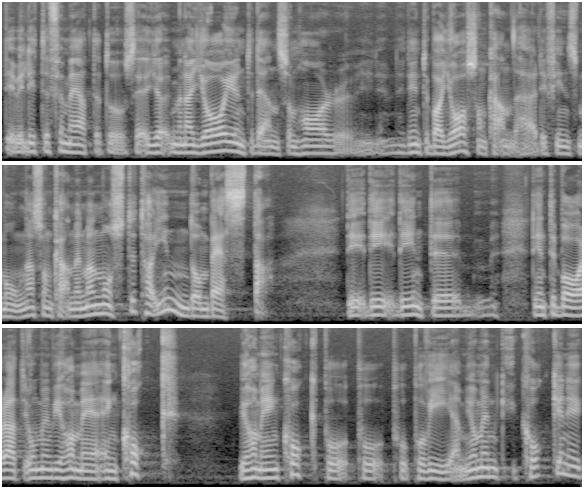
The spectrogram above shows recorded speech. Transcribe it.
det är väl lite förmätet att säga. Jag, menar, jag är ju inte den som har... Det är inte bara jag som kan det här. Det finns många som kan. Men man måste ta in de bästa. Det, det, det är, inte, det är inte bara att jo, men vi har med en kock vi har med en kock på, på, på, på VM. Ja, men kocken är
